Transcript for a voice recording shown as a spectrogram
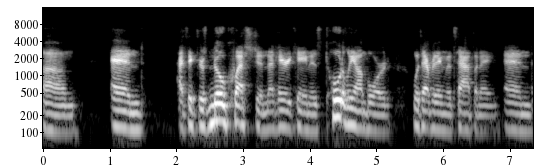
Um, and I think there's no question that Harry Kane is totally on board with everything that's happening. And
